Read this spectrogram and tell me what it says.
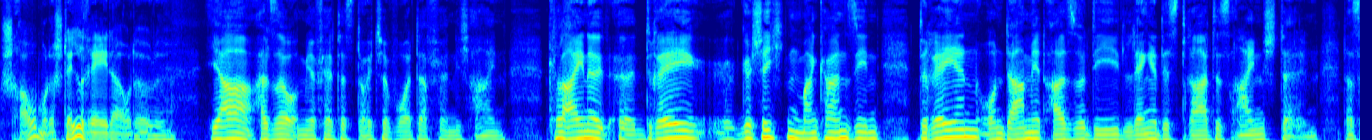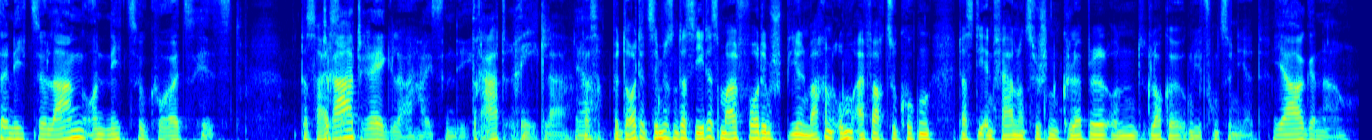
Schrauben oder Stellräder oder, oder ja, also mir fällt das deutsche Wort dafür nicht ein. Kleine äh, Drehgeschichten, man kann sie drehen und damit also die Länge des Drahtes einstellen, dass er nicht zu lang und nicht zu kurz ist. das heißt Drahtregler heißen die. Drahtregler. Ja. Das bedeutet, Sie müssen das jedes Mal vor dem Spielen machen, um einfach zu gucken, dass die Entfernung zwischen Klöppel und Glocke irgendwie funktioniert. Ja, genau.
